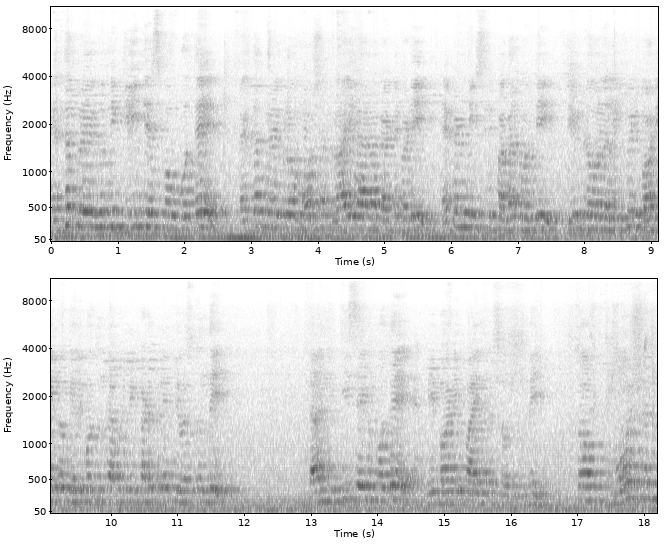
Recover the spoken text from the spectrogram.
పెద్ద ప్రేగుని క్లీన్ చేసుకోకపోతే పెద్ద ప్రేగులో మోషన్ రాయిలాగా గట్టిపడి అపెండిక్స్ని పగలగొట్టి దీంట్లో ఉన్న లిక్విడ్ బాడీలోకి వెళ్ళిపోతుంది అప్పుడు మీ కడుపు నొప్పి వస్తుంది. దాన్ని తీసేయకపోతే మీ బాడీ పాయిజనస్ అవుతుంది. సో మోషన్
